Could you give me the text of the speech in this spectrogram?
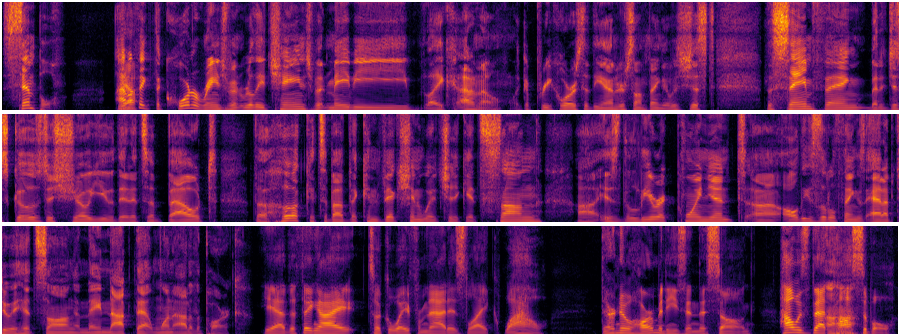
Simple. I Yeah. don't think the chord arrangement really changed, but maybe like I don't know, like a pre-chorus at the end or something. It was just the same thing, but it just goes to show you that it's about the hook. It's about the conviction which it gets sung. Uh, is the lyric poignant? Uh, all these little things add up to a hit song, and they knocked that one out of the park. Yeah, the thing I took away from that is like, wow, there are no harmonies in this song. How is that possible?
